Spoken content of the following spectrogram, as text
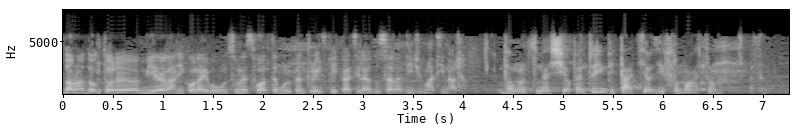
Doamna doctor Mirela Nicolae, vă mulțumesc foarte mult pentru explicațiile aduse la Digi Matinal. Vă mulțumesc și eu pentru invitație. O zi frumoasă. Asemenea.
